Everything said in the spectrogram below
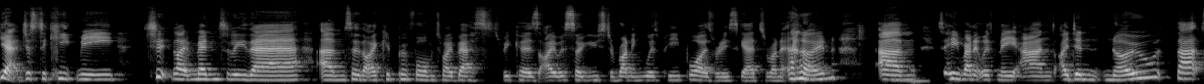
yeah, just to keep me like mentally there um so that I could perform to my best because I was so used to running with people I was really scared to run it alone. Um so he ran it with me and I didn't know that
